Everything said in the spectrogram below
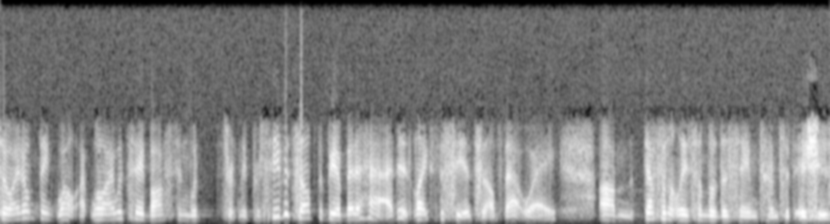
So I don't think. Well, well, I would say Boston would certainly perceive itself to be a bit ahead. It likes to see itself that way. Um, definitely some of the same types of issues,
